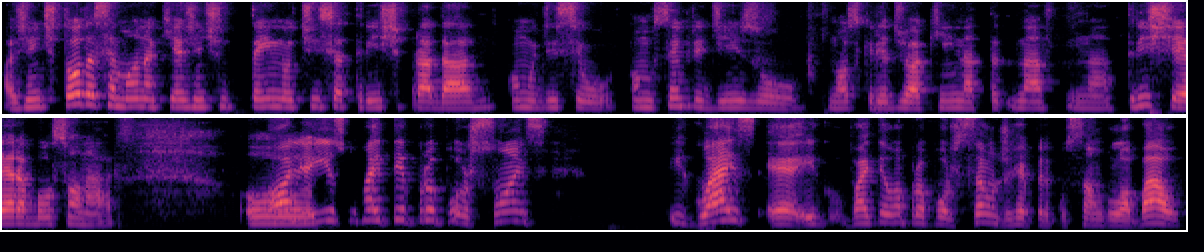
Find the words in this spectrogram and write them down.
A gente toda semana aqui a gente tem notícia triste para dar, como disse o, como sempre diz o nosso querido Joaquim, na, na, na triste era Bolsonaro. O... Olha, isso vai ter proporções iguais, é, vai ter uma proporção de repercussão global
